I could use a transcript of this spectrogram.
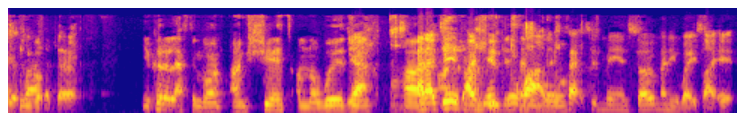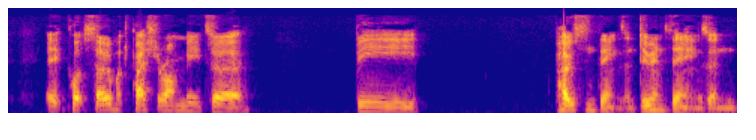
left and that- You could have left and gone, I'm shit, I'm not worthy. Yeah. uh, and I did. I, can't did this for a while. It affected me in so many ways. Like it, it put so much pressure on me to be posting things and doing things and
